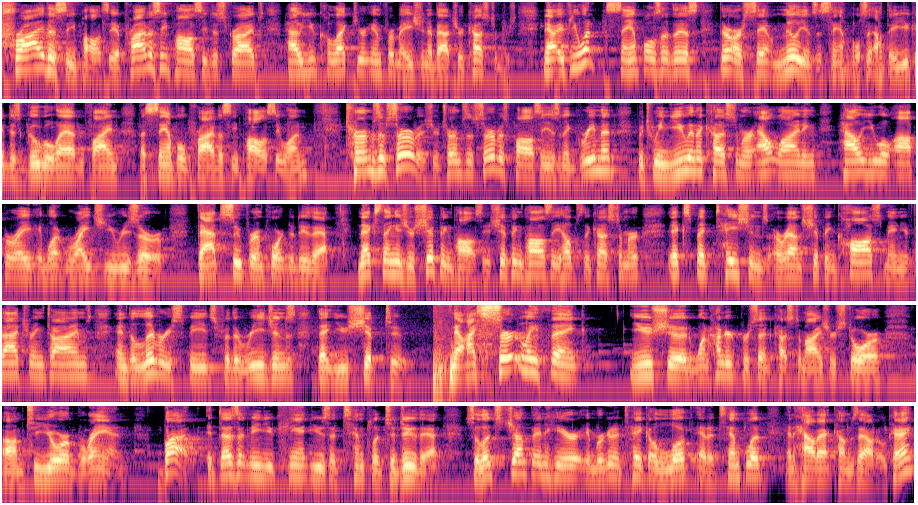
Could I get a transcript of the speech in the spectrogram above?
privacy policy. A privacy policy describes how you collect your information about your customers. Now if you want samples of this there are millions of samples out there. You can just google that and find a sample privacy policy one. Terms of service. Your terms of service policy is an agreement between you and the customer outlining how you will operate and what rights you reserve. That's super important to do that. Next thing is your shipping policy. Shipping policy helps the customer expectations around shipping costs manufacturing times and delivery speeds for the regions that you ship to. Now I certainly think you should 100% customize your store um, to your brand but it doesn't mean you can't use a template to do that. So let's jump in here and we're going to take a look at a template and how that comes out okay?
